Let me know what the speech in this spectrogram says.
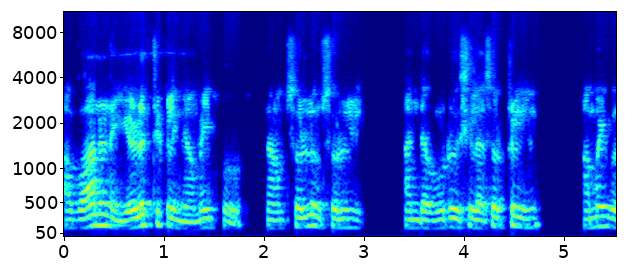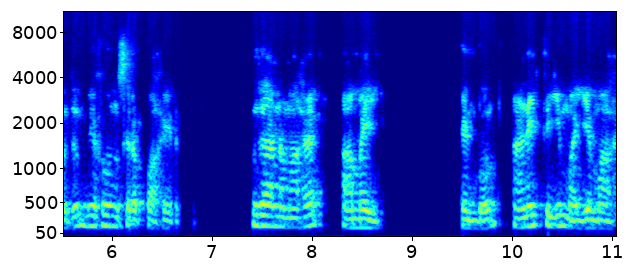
அவ்வாறான எழுத்துக்களின் அமைப்பு நாம் சொல்லும் சொல் அந்த ஒரு சில சொற்களில் அமைவது மிகவும் சிறப்பாக இருக்கும். உதாரணமாக அமை என்போம். அனைத்தையும் மையமாக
